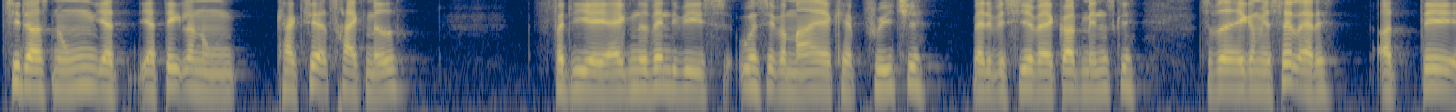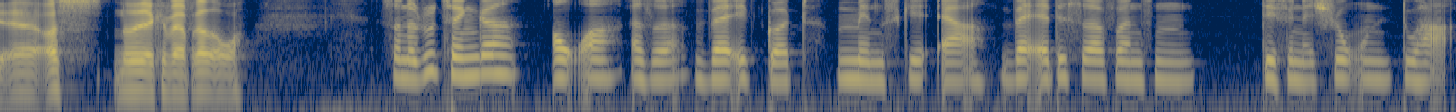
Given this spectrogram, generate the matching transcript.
tit også nogen, jeg, jeg deler nogle karaktertræk med, fordi jeg ikke nødvendigvis, uanset hvor meget jeg kan preache, hvad det vil sige at være et godt menneske, så ved jeg ikke, om jeg selv er det. Og det er også noget, jeg kan være vred over. Så når du tænker over, altså hvad et godt menneske er, hvad er det så for en sådan definition, du har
